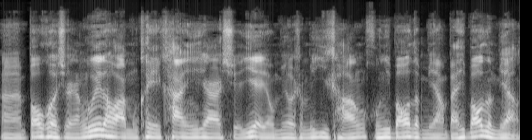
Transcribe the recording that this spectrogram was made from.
嗯、包括血常规的话，我们可以看一下血液有没有什么异常，红细胞怎么样，白细胞怎么样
